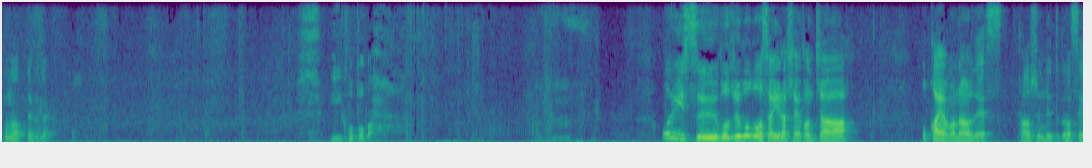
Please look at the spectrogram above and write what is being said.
くなってるねいいことだおいっす55号さんいらっしゃいこんにちは。岡山直です。楽しんでってください。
